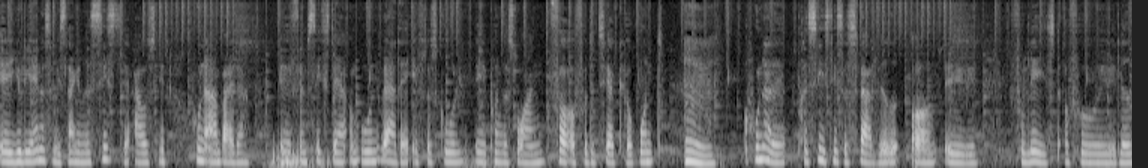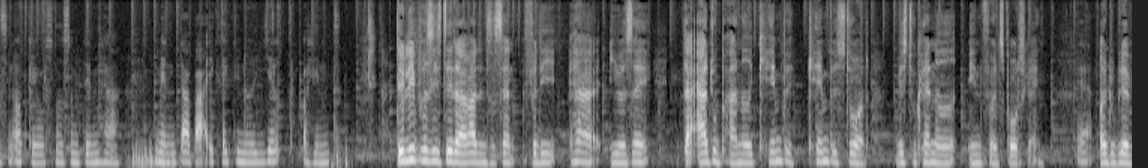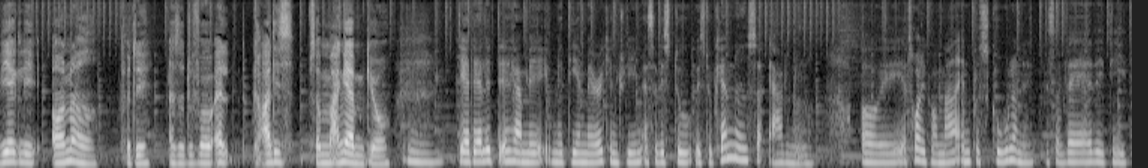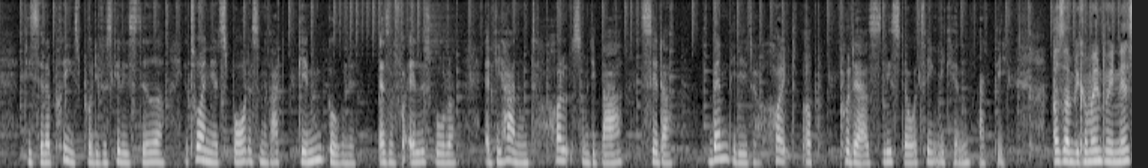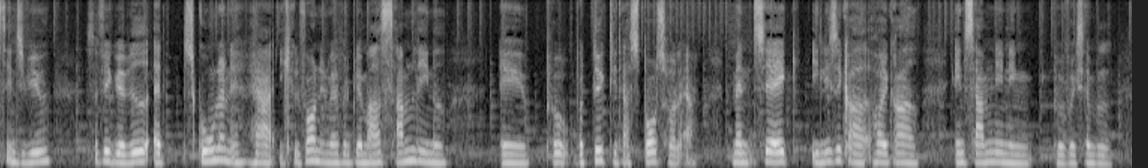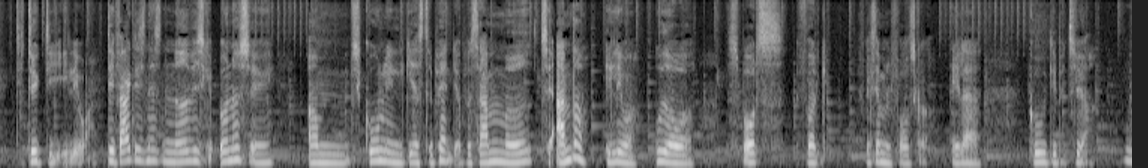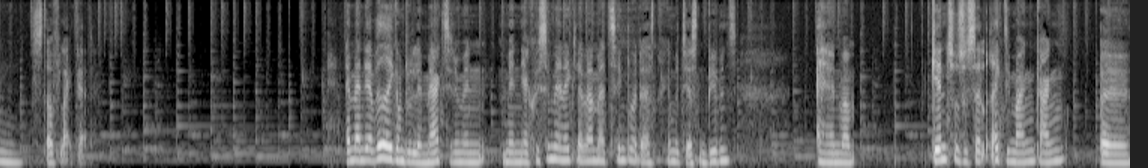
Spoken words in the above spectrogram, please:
Øh, Juliana, som vi snakkede med sidste afsnit, hun arbejder øh, 5-6 dage om ugen hver dag efter skole øh, på en restaurant for at få det til at køre rundt Mm. hun har det præcis lige så svært ved at øh, få læst og få øh, lavet sin opgave og sådan noget som dem her. Men der er bare ikke rigtig noget hjælp at hente. Det er jo lige præcis det, der er ret interessant, fordi her i USA, der er du bare noget kæmpe, kæmpe stort, hvis du kan noget inden for et sportsgren. Ja. Og du bliver virkelig honored på det. Altså, du får jo alt gratis, som mange af dem gjorde. Mm. Ja, det er lidt det her med, med the American dream. Altså, hvis du, hvis du kan noget, så er du noget. Og øh, jeg tror, det kommer meget an på skolerne. Altså, hvad er det, de, de sætter pris på de forskellige steder. Jeg tror egentlig, at sport er sådan ret gennemgående, altså for alle skoler. At de har nogle hold, som de bare sætter vanvittigt højt op på deres liste over ting, vi kan agtigt. Og som vi kommer ind på i næste interview, så fik vi at vide, at skolerne her i Kalifornien i hvert fald bliver meget sammenlignet øh, på, hvor dygtig deres sportshold er. Man ser ikke i lige så grad, høj grad en sammenligning på for eksempel de dygtige elever. Det er faktisk næsten noget, vi skal undersøge, om skolen egentlig giver stipendier på samme måde til andre elever, udover sportsfolk, for eksempel forskere eller gode debattører. Mm. Stuff like that. Amanda, jeg ved ikke, om du lagde mærke til det, men, men jeg kunne simpelthen ikke lade være med at tænke på, da jeg snakkede med Justin Bibbins, at han var gentog sig selv rigtig mange gange øh,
